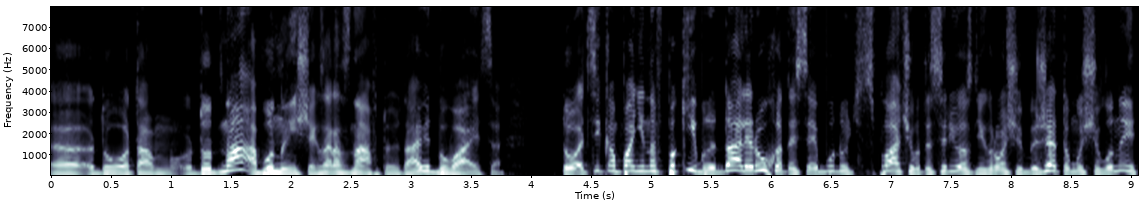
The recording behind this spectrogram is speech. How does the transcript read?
е, до, там, до дна або нижче, як зараз з нафтою да, відбувається, то ці компанії навпаки будуть далі рухатися і будуть сплачувати серйозні гроші в бюджет, тому що вони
